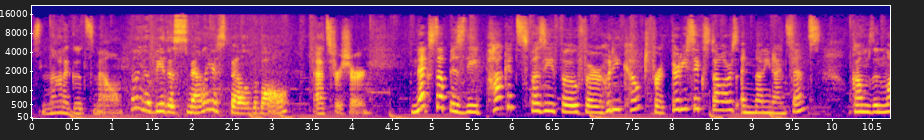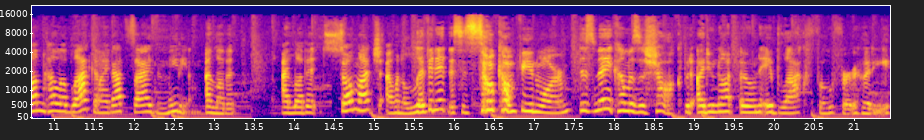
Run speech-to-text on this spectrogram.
it's not a good smell. Well, you'll be the smelliest belle of the ball. That's for sure. Next up is the Pockets Fuzzy Faux Fur Hoodie Coat for $36.99. Comes in one color black and I got size medium. I love it. I love it so much. I want to live in it. This is so comfy and warm. This may come as a shock, but I do not own a black faux fur hoodie,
